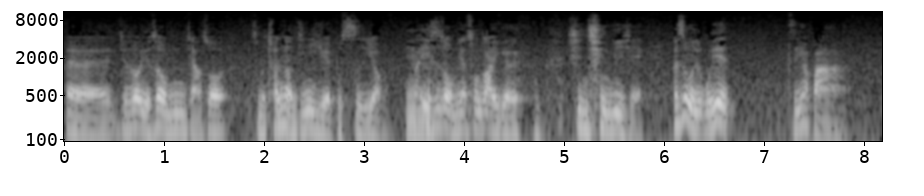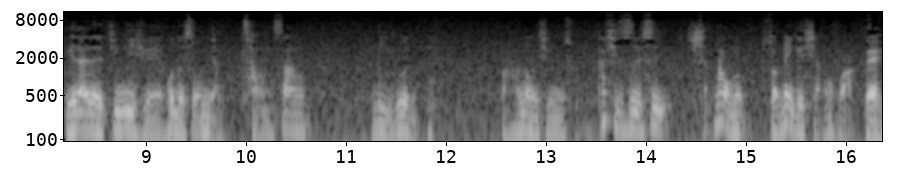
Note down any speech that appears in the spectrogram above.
呃，就是说有时候我们讲说什么传统经济学不适用，那意思说我们要创造一个新经济学，可是我我觉得只要把原来的经济学或者是我们讲厂商理论。把它弄清楚，它其实是是想，让我们转变一个想法，对，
